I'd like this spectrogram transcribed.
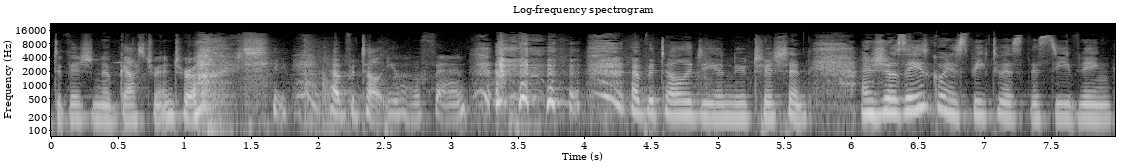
division of gastroenterology, hepatology. You have a fan, hepatology and nutrition. And Josée is going to speak to us this evening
